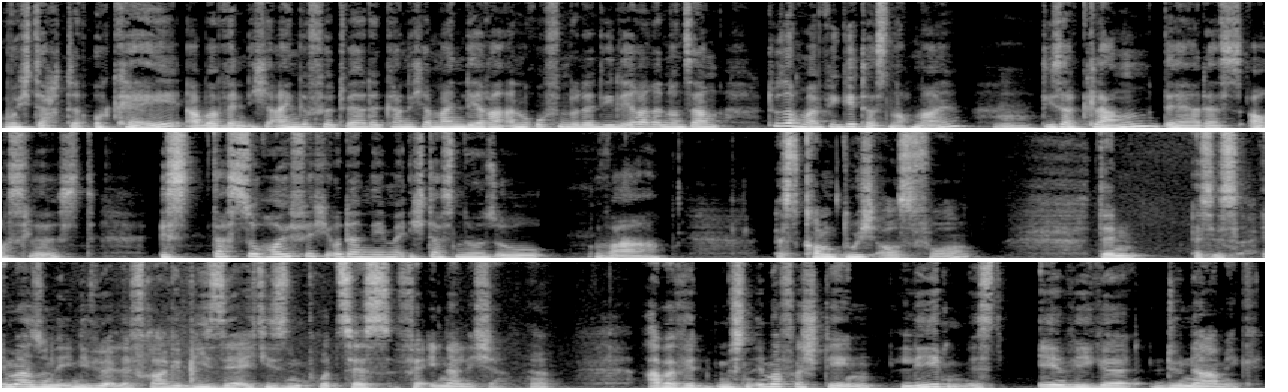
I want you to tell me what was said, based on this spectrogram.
wo ich dachte, okay, aber wenn ich eingeführt werde, kann ich ja meinen Lehrer anrufen oder die Lehrerin und sagen, du sag mal, wie geht das nochmal? Mhm. Dieser Klang, der das auslöst, ist das so häufig oder nehme ich das nur so wahr? Es kommt durchaus vor, denn es ist immer so eine individuelle Frage, wie sehr ich diesen Prozess verinnerliche. Ja? Aber wir müssen immer verstehen, Leben ist ewige Dynamik.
